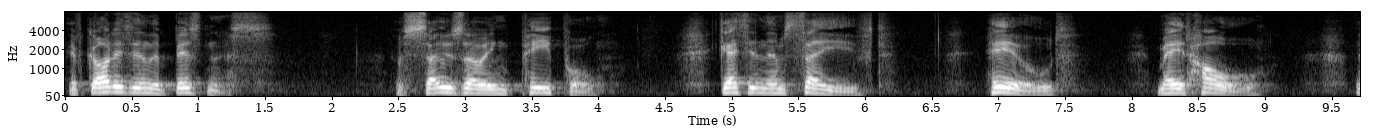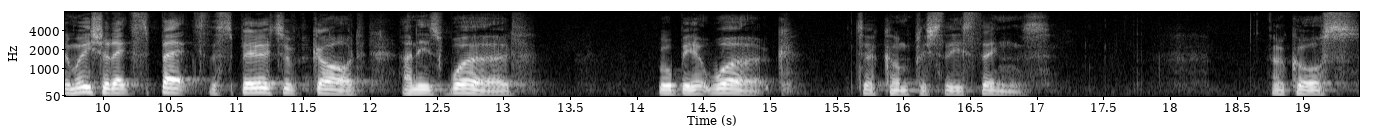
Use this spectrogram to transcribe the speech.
If God is in the business of sozoing people, getting them saved, healed, made whole, then we should expect the Spirit of God and His Word will be at work to accomplish these things. And of course,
